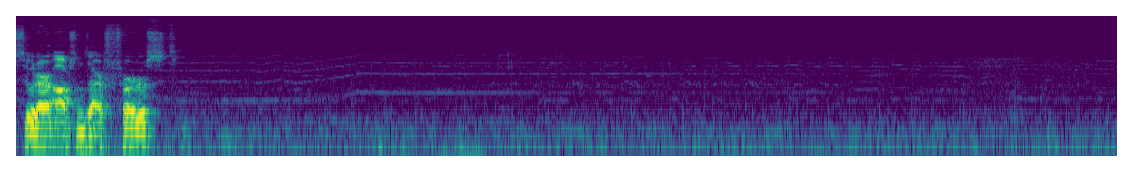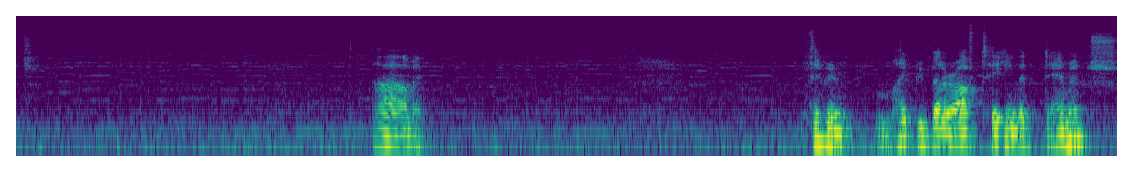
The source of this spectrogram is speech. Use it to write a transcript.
See what our options are first. Um, I think we might be better off taking the damage.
